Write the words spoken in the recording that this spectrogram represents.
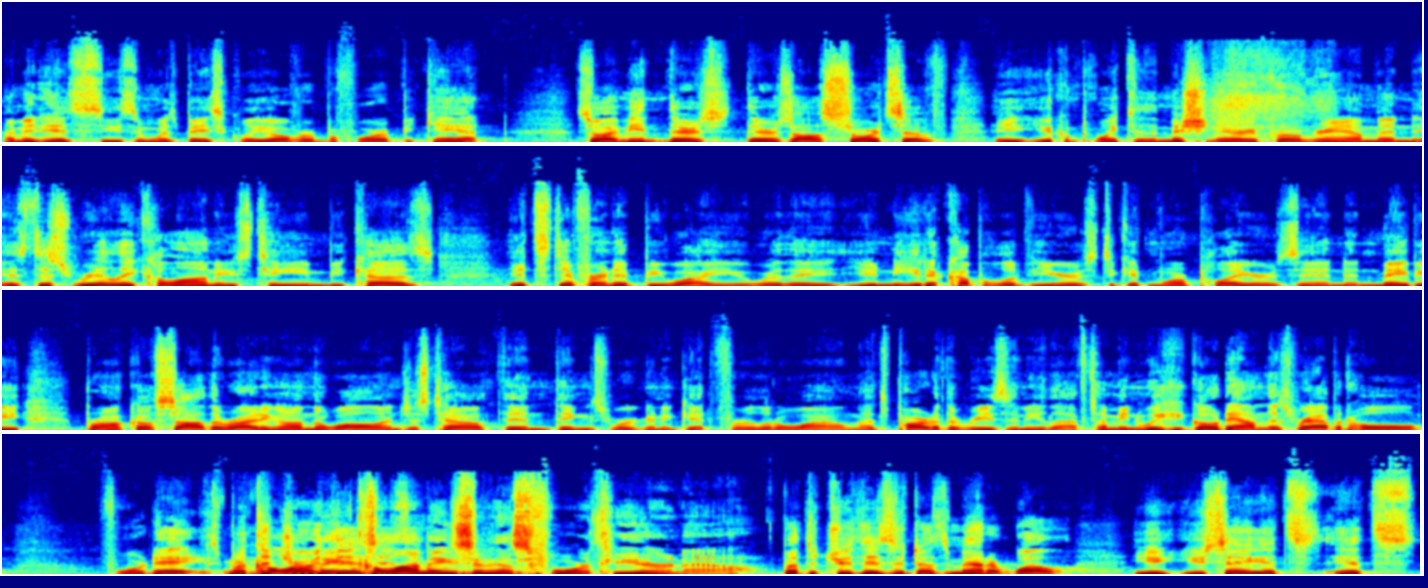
I mean, his season was basically over before it began. So I mean, there's there's all sorts of you- can point to the missionary program, and is this really Kalani's team? Because it's different at BYU, where they you need a couple of years to get more players in, and maybe Bronco saw the writing on the wall and just how thin things were going to get for a little while, and that's part of the reason he left. I mean, we could go down this rabbit hole for days, but But the truth Kalani, is, is it- Kalani's in his fourth year now. but the truth is, it doesn't matter. Well, you, you say it's it's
